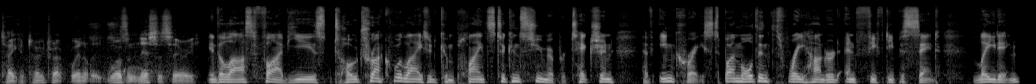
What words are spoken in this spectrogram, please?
take a tow truck when it wasn't necessary. In the last five years, tow truck related complaints to consumer protection have increased by more than 350%, leading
